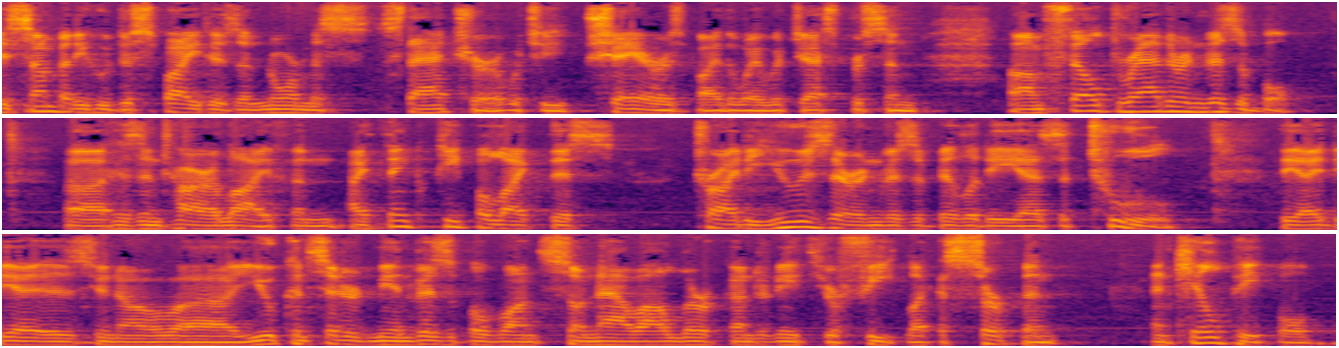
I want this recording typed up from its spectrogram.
is somebody who, despite his enormous stature, which he shares, by the way, with Jesperson, um, felt rather invisible uh, his entire life. And I think people like this try to use their invisibility as a tool. The idea is, you know, uh, you considered me invisible once, so now I'll lurk underneath your feet like a serpent and kill people.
